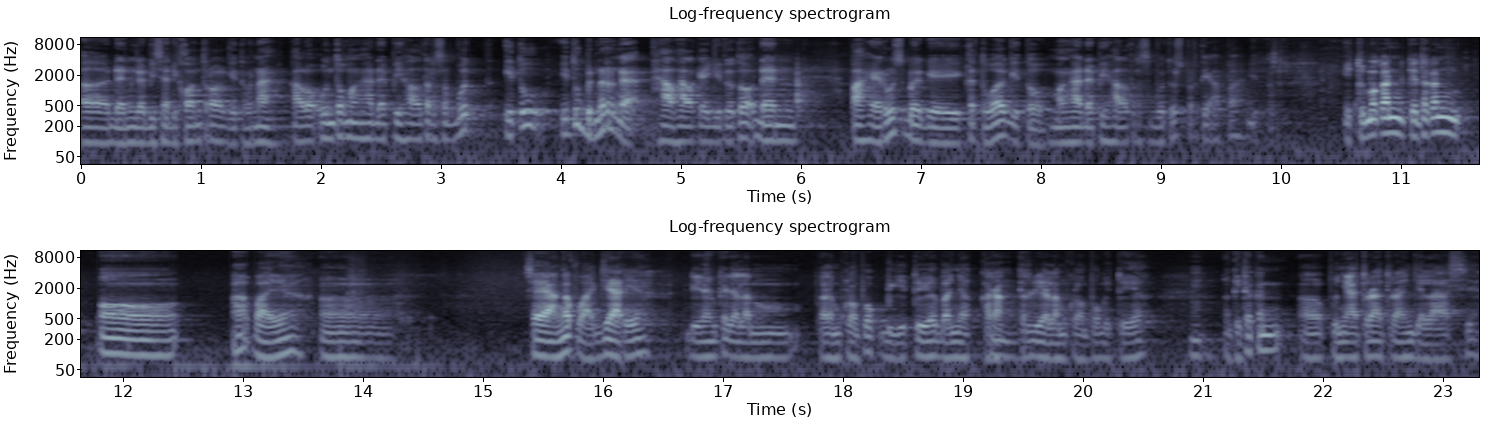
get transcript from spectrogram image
Eh, dan nggak bisa dikontrol gitu. Nah, kalau untuk menghadapi hal tersebut itu itu bener nggak hal-hal kayak gitu tuh? Dan Pak Heru sebagai ketua gitu menghadapi hal tersebut itu seperti apa gitu? itu mah kan kita kan oh, apa ya eh, saya anggap wajar ya dinamika dalam dalam kelompok begitu ya banyak karakter di dalam kelompok itu ya. Nah, kita kan eh, punya aturan-aturan yang jelas ya.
